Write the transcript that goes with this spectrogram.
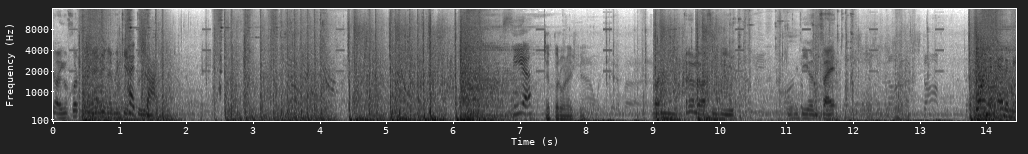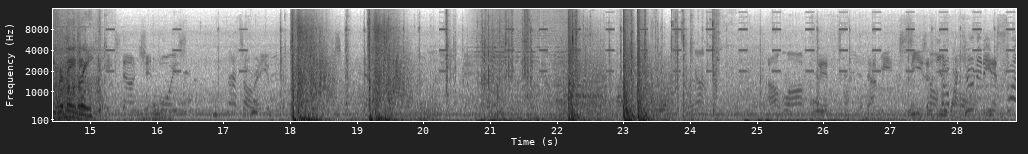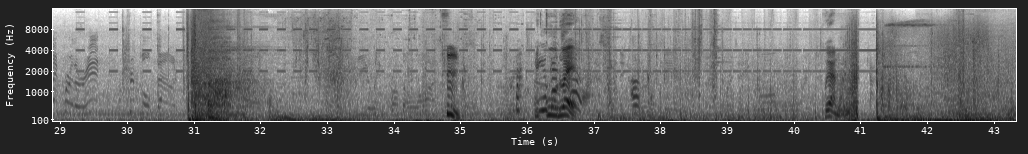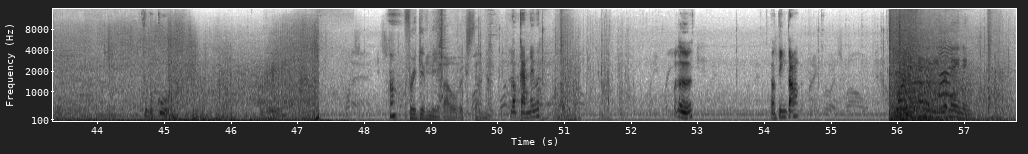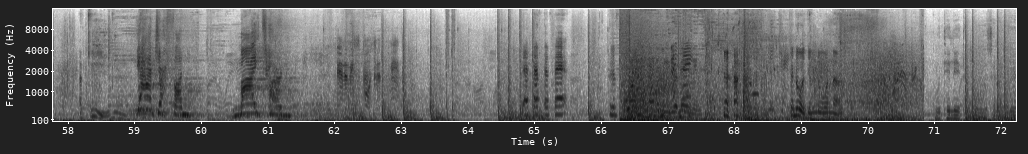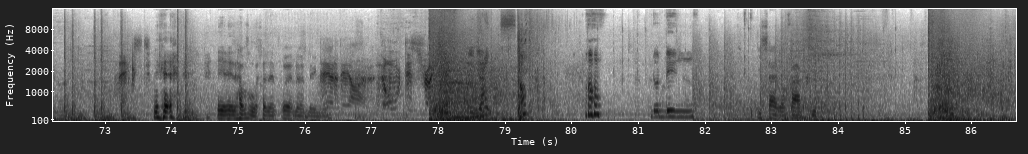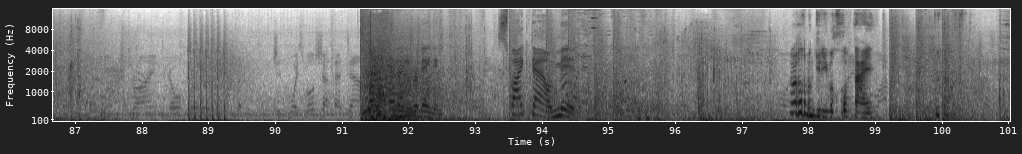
จอยก็โคตรเลยที่เลยไปเก็บปืน Headshot. เสีย วันก็เรียกอะไรว่าซีดีซีดีวันไซต์ One enemy remaining. Three. กู้ด้วย เพื่อนกูบอกกู Forgive me if I overextend เรากันได้เว้ยเออปักติงต้อง One enemy remaining. ปักกี้ You had your fun. My turn. แตะแตะแตะแตะ One enemy remaining. กระโดดยังโดนอะกูเทเลทับโบชนะเพื่อนว่าเฮ้ยทับหูสไนเปอร์โดนดึงเอ้าเอ้าโดนดึงพี่ชายมาฟาร์มคิด มันอยู่ดีประคบตาย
